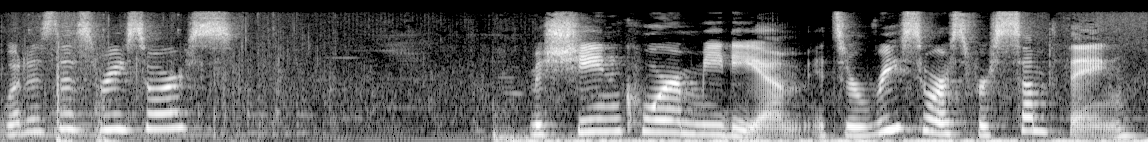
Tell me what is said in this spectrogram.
What is this resource? Machine Core Medium. It's a resource for something.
